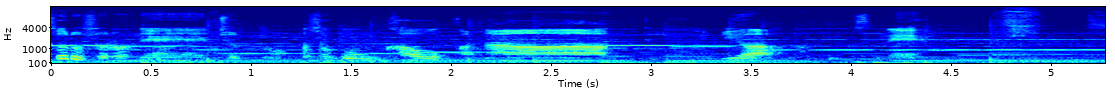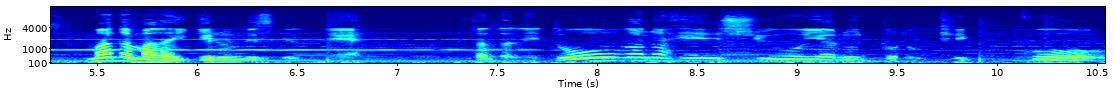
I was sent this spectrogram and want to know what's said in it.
そろそろね、ちょっとパソコン買おうかなーっていうふうには思いますね。まだまだいけるんですけどね。ただね、動画の編集をやると結構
